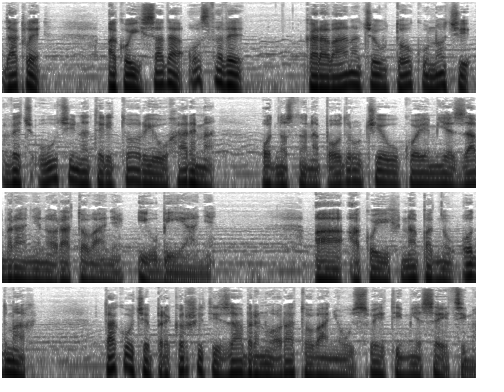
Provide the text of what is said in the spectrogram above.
Dakle, ako ih sada ostave, karavana će u toku noći već ući na teritoriju Harema, odnosno na područje u kojem je zabranjeno ratovanje i ubijanje. A ako ih napadnu odmah, tako će prekršiti zabranu o ratovanju u svetim mjesecima.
